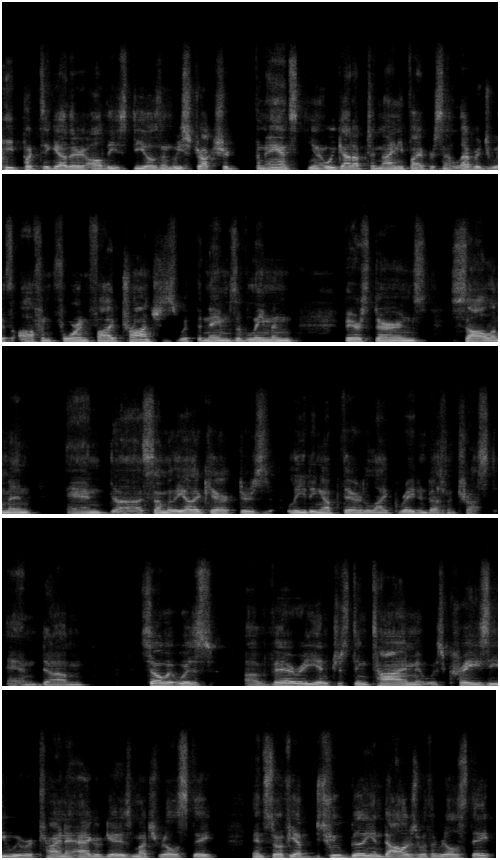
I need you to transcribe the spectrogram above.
he put together all these deals and we structured financed, you know, we got up to 95% leverage with often four and five tranches with the names of Lehman, Bear Stearns, Salomon, and uh, some of the other characters leading up there to like Rate Investment Trust. And um, so it was a very interesting time. It was crazy. We were trying to aggregate as much real estate and so if you have $2 billion worth of real estate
